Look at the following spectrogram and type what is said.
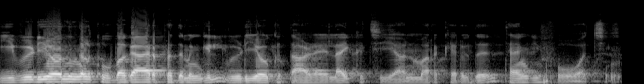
ഈ വീഡിയോ നിങ്ങൾക്ക് ഉപകാരപ്രദമെങ്കിൽ വീഡിയോക്ക് താഴെ ലൈക്ക് ചെയ്യാൻ മറക്കരുത്. താങ്ക് യു ഫോർ വാച്ചിങ്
